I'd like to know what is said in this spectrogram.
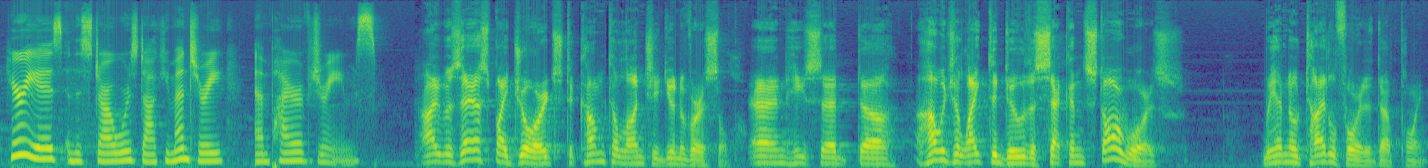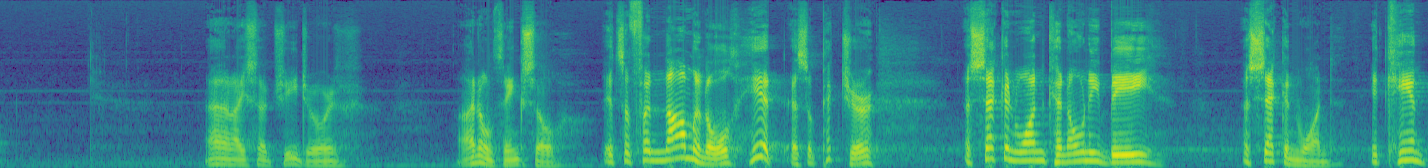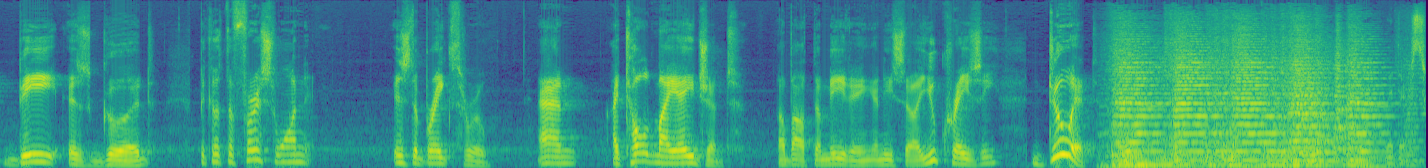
Here he is in the Star Wars documentary Empire of Dreams. I was asked by George to come to lunch at Universal, and he said, uh, How would you like to do the second Star Wars? We had no title for it at that point. And I said, Gee, George, I don't think so. It's a phenomenal hit as a picture. A second one can only be a second one. It can't be as good because the first one is the breakthrough. And I told my agent about the meeting, and he said, Are you crazy? Do it!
